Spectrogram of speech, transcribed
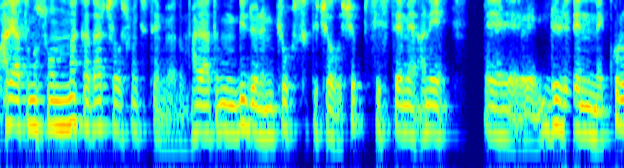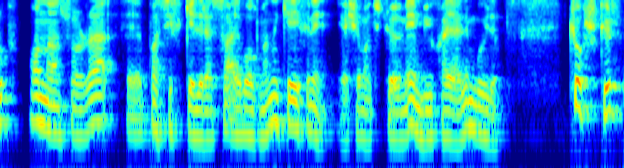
hayatımın sonuna kadar çalışmak istemiyordum. Hayatımın bir dönemi çok sıkı çalışıp sistemi hani e, düzenini kurup ondan sonra e, pasif gelire sahip olmanın keyfini yaşamak istiyordum. En büyük hayalim buydu. Çok şükür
